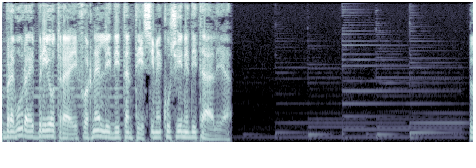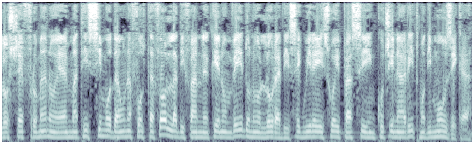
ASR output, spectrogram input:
bravura e brio tra i fornelli di tantissime cucine d'Italia. Lo chef romano è amatissimo da una folta folla di fan che non vedono l'ora di seguire i suoi passi in cucina a ritmo di musica.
